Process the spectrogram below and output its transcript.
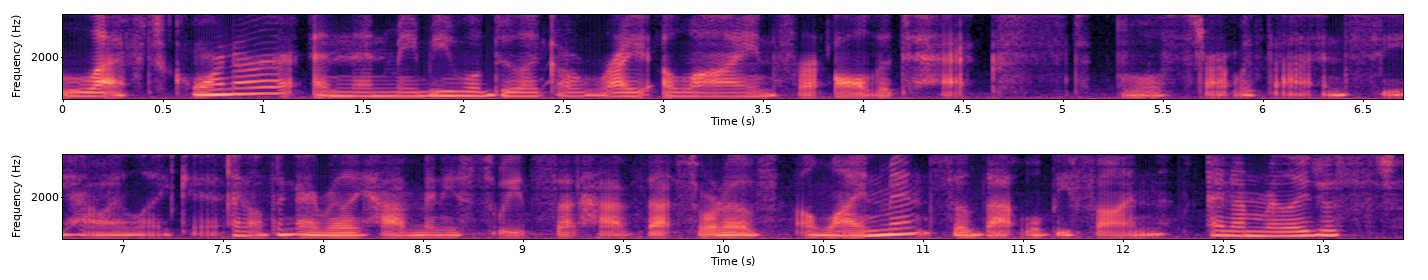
left corner, and then maybe we'll do like a right align for all the text we'll start with that and see how I like it. I don't think I really have many suites that have that sort of alignment, so that will be fun. And I'm really just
